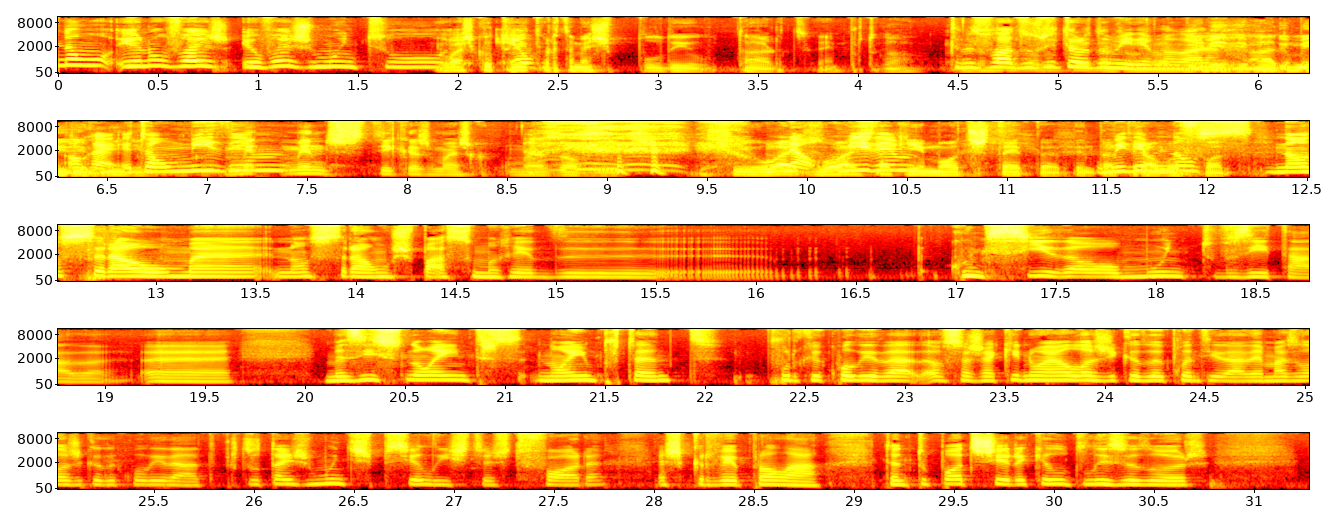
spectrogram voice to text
Não, eu não vejo, eu vejo muito. Eu acho que o é Twitter também explodiu tarde em Portugal. Estamos a falar do Twitter ou do Medium agora? Do Medium, Ah, do Medium. Ok, então o Medium. Me- menos sticks mais, mais ouvidos. Sim, o o o Edge está Medium- aqui em modo esteta a O tentar tirar Medium uma não, foto. se- não será uma não será um espaço, uma rede conhecida ou muito visitada. Eh, mas isso não é, não é importante porque a qualidade, ou seja, aqui não é a lógica da quantidade, é mais a lógica da qualidade, porque tu tens muitos especialistas de fora a escrever para lá. Portanto, tu podes ser aquele utilizador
